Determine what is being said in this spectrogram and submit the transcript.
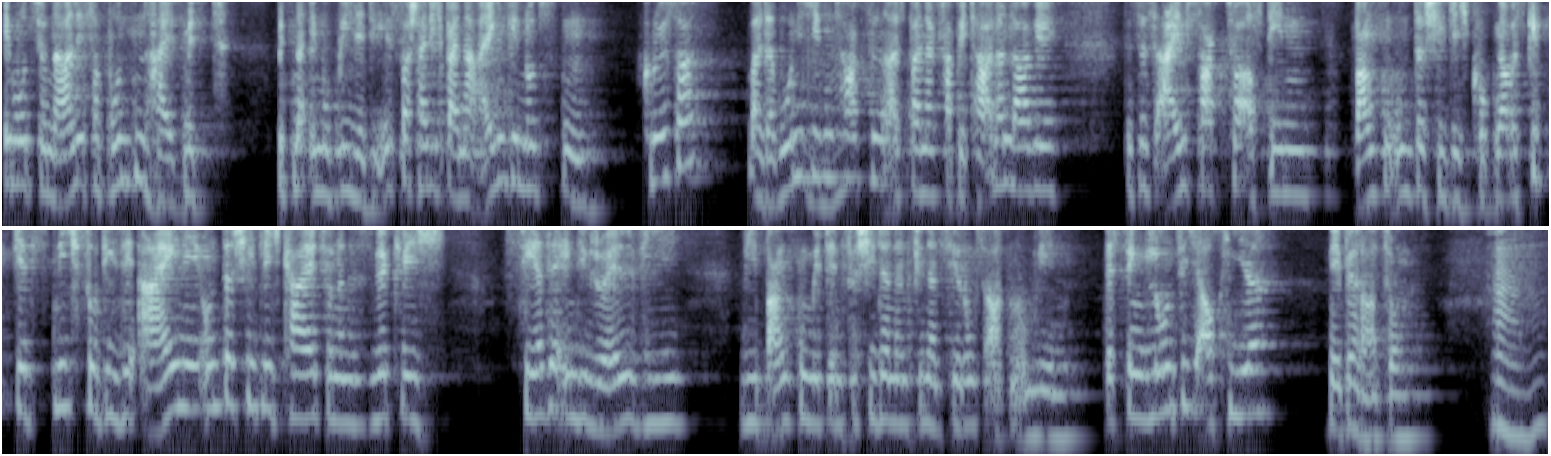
emotionale Verbundenheit mit, mit einer Immobilie. Die ist wahrscheinlich bei einer eigengenutzten größer, weil da wohne ich jeden mhm. Tag drin, als bei einer Kapitalanlage. Das ist ein Faktor, auf den Banken unterschiedlich gucken. Aber es gibt jetzt nicht so diese eine Unterschiedlichkeit, sondern es ist wirklich sehr, sehr individuell, wie, wie Banken mit den verschiedenen Finanzierungsarten umgehen. Deswegen lohnt sich auch hier eine Beratung. Mhm.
